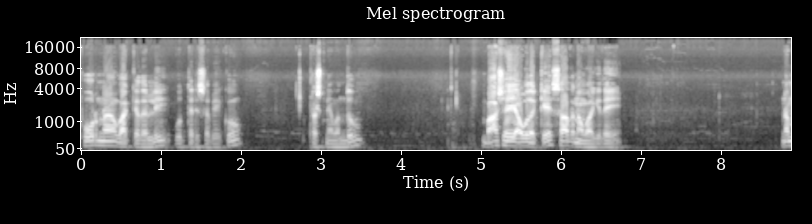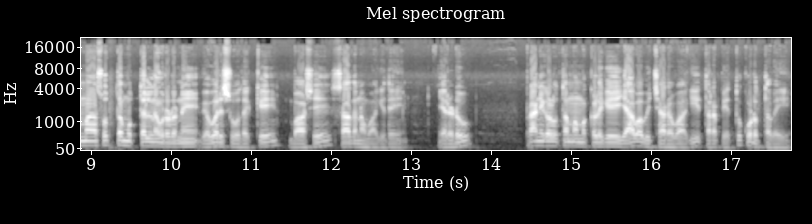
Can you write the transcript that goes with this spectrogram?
ಪೂರ್ಣ ವಾಕ್ಯದಲ್ಲಿ ಉತ್ತರಿಸಬೇಕು. ಪ್ರಶ್ನೆ ಒಂದು. ಭಾಷೆ ಯಾವುದಕ್ಕೆ ಸಾಧನವಾಗಿದೆ? ನಮ್ಮ ಸುತ್ತಮುತ್ತಲಿನವರೊಡನೆ ವ್ಯವಹರಿಸುವುದಕ್ಕೆ ಭಾಷೆ ಸಾಧನವಾಗಿದೆ. ಎರಡು, ಪ್ರಾಣಿಗಳು ತಮ್ಮ ಮಕ್ಕಳಿಗೆ ಯಾವ ವಿಚಾರವಾಗಿ ತರಬೇತು ಕೊಡುತ್ತವೆ?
